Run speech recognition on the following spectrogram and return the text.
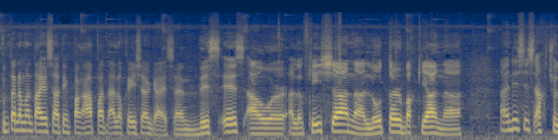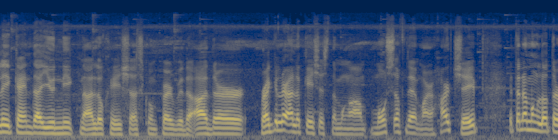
Punta naman tayo sa ating pang-apat na allocasia guys and this is our allocasia na Lothar Bacchiana And this is actually kind of unique na alocasia as compared with the other regular alocasias na mga most of them are heart-shaped. Ito namang Lothar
